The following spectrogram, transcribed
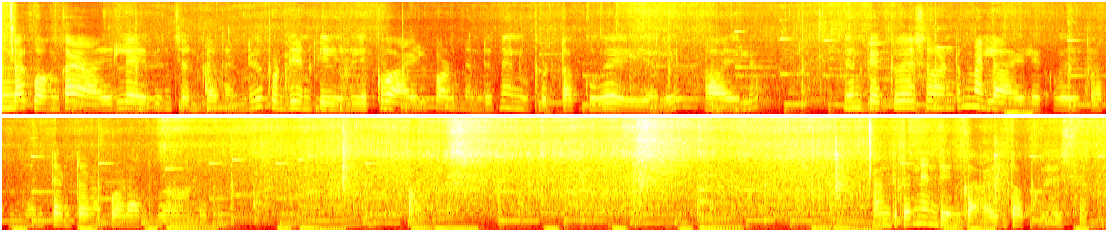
ఇందాక వంకాయ ఆయిల్లో వేగించాను కదండి. ఇప్పుడు దీనికి ఎక్కువ ఆయిల్ పడుతుంది. నేను ఇప్పుడు తక్కువే వేయాలి ఆయిల్. దీనికి ఎక్కువ వేసామంటే మళ్ళీ ఆయిల్ ఎక్కువ అయిపోతుంది తింటాను కూడా అది బాగుండదు. అందుకని నేను దీనికి ఆయిల్ తక్కువ వేసాను.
